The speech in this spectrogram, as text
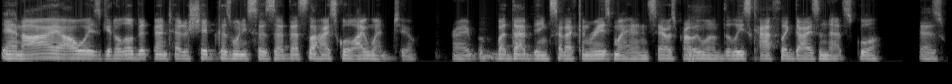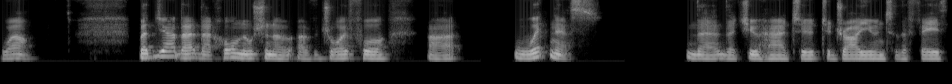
And I always get a little bit bent out of shape because when he says that, that's the high school I went to. Right. But that being said, I can raise my hand and say I was probably one of the least Catholic guys in that school as well. But yeah, that, that whole notion of, of joyful uh, witness that, that you had to, to draw you into the faith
